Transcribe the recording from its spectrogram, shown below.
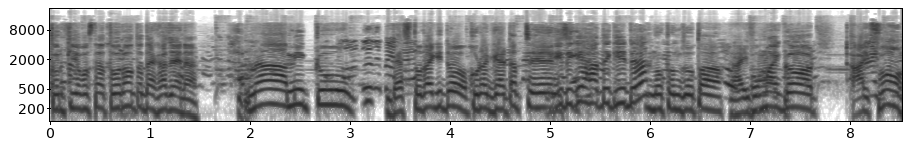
তোর কি অবস্থা? তোরও তো দেখা যায় না। না আমি একটু ব্যস্ত থাকি তো পুরো গেট আপ এদিকে হাতে কি এটা? নতুন জুতা। আইফোন মাই গড আইফোন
